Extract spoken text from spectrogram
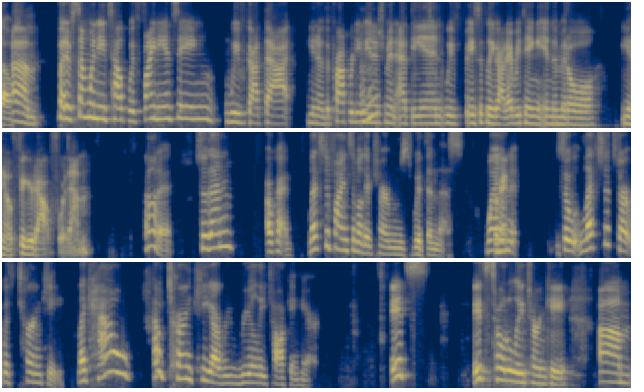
So, um, but if someone needs help with financing, we've got that, you know, the property mm-hmm. management at the end. We've basically got everything in the middle, you know, figured out for them. Got it. So then, okay, let's define some other terms within this. When okay. so let's just start with turnkey. Like how how turnkey are we really talking here? It's it's totally turnkey. Um,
